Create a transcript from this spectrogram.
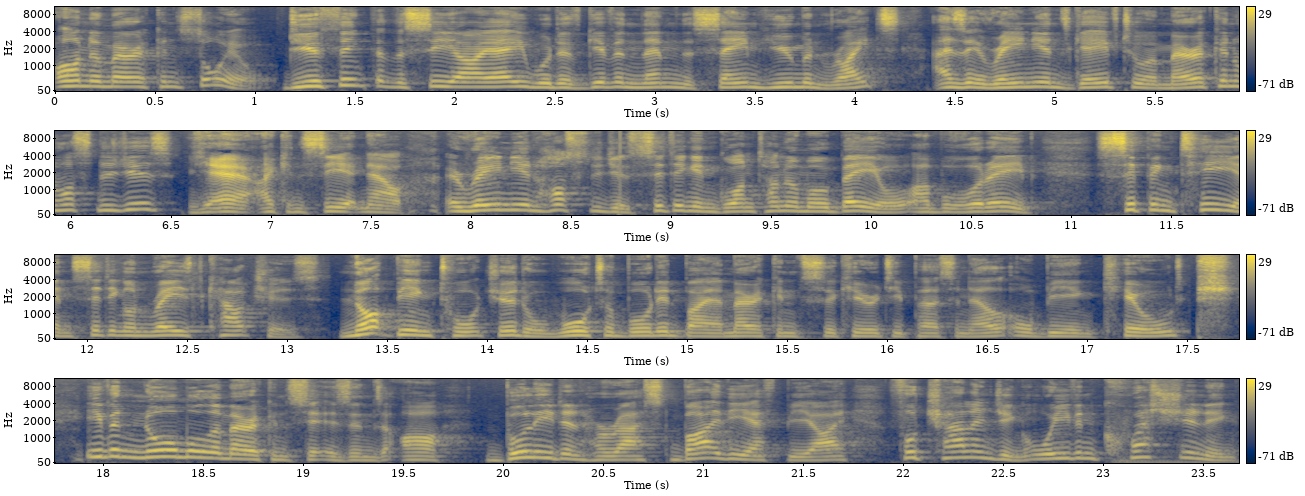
on American soil. Do you think that the CIA would have given them the same human rights as Iranians gave to American hostages? Yeah, I can see it now. Iranian hostages sitting in Guantanamo Bay or Abu Ghraib, sipping tea and sitting on raised couches, not being tortured or waterboarded by American security personnel or being killed. Psh, even normal American citizens are bullied and harassed by the FBI for challenging or even questioning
